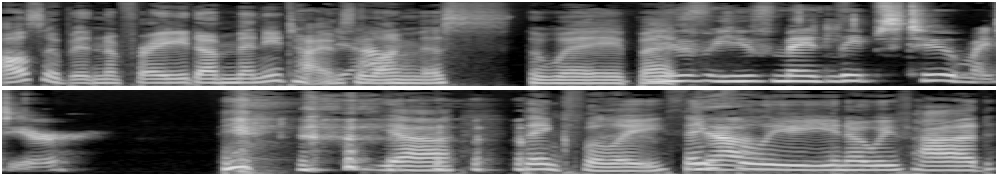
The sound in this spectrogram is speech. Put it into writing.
also been afraid on many times yeah. along this the way, but you've, you've made leaps too, my dear. yeah, thankfully. Thankfully, yeah. you know, we've had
